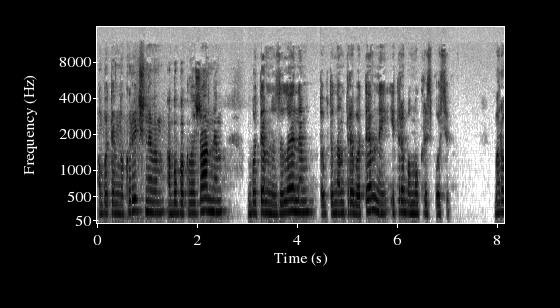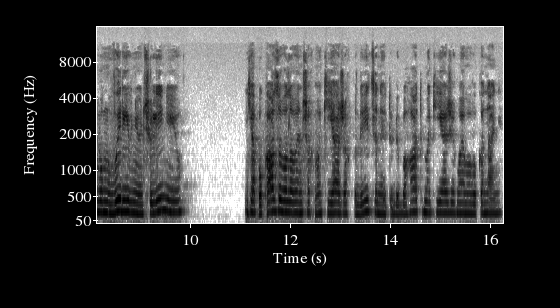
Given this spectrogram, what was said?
або темно-коричневим, або баклажанним, або темно-зеленим. Тобто нам треба темний і треба мокрий спосіб. Ми робимо вирівнюючу лінію. Я показувала в інших макіяжах. Подивіться, на ютубі багато макіяжів в моєму виконанні.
